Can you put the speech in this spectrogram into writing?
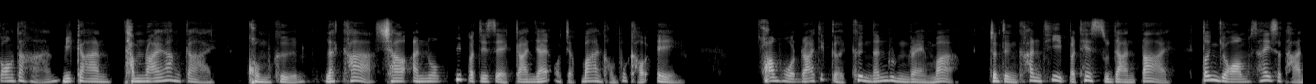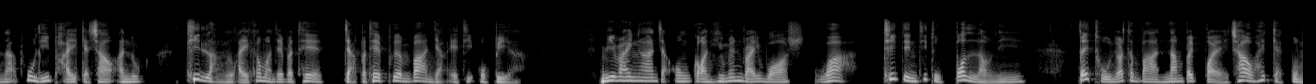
กองทหารมีการทำร้ายร่างกาย ข่มขืนและฆ่าชาวอานุกที่ปฏิเสธการย้ายออกจากบ้านของพวกเขาเอง ความโหดร้ายที่เกิดขึ้นนั้นรุนแรงมาก จนถึงขั้นที่ประเทศสุดานใต้ ต้องยอมให้สถานะผู้ลี้ภัยแก่ชาวอนุกที่หลั่งไหลเข้ามาในประเทศจากประเทศเพื่อนบ้านอย่างเอธิโอเปีย มีรายงานจากองค์กร Human Rights Watch ว่าที่ดินที่ถูกปล้นเหล่านี้ ได้ถูกรัฐบาลนำไปปล่อยเช่าให้แก่กลุ่ม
